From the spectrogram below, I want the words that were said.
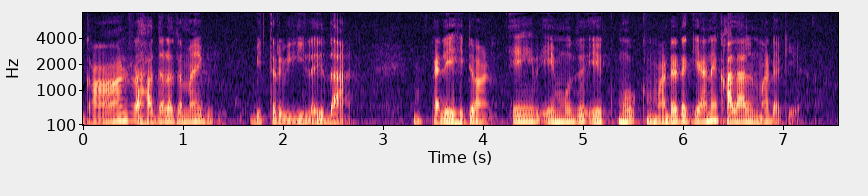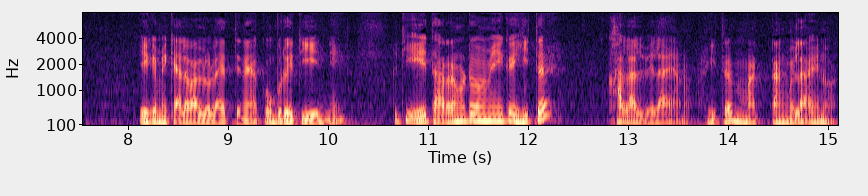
ගානට හදලා තමයි පිටර විගිලා දාන්නේ. පැලේ හිටවන්නේ ඒ ඒ මුදු ඒ මඩට කියන්නේ කලල් මඩ කියලා ඒක මේ කැලවල් වල ඇත්තේ නෑ කුඹුරේ තියෙන්නේ ඉතින් ඒ තරමටම මේක හිත කලල් වෙලා යනවා. හිත මට්ටම් වෙලා එනවා.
